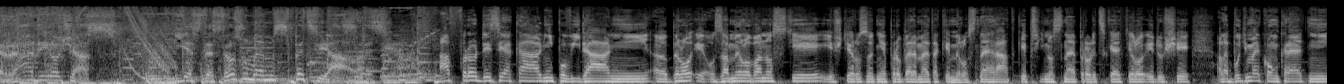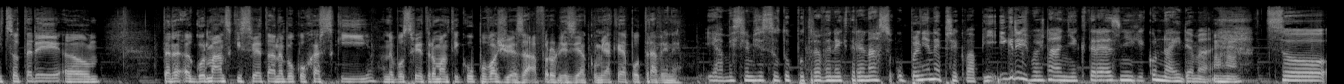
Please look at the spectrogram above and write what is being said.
Rádio Čas. Jste s rozumem speciál. Afrodiziakální povídání eh, bylo i o zamilovanosti, ještě rozhodně probereme taky milostné hrádky, přínosné pro lidské tělo i duši, ale buďme konkrétní, co tedy um, ten gurmánský svět, nebo kuchařský, nebo svět romantiků považuje za afrodiziakum? Jaké potraviny? Já myslím, že jsou to potraviny, které nás úplně nepřekvapí, i když možná některé z nich jako najdeme. Mm-hmm. Co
